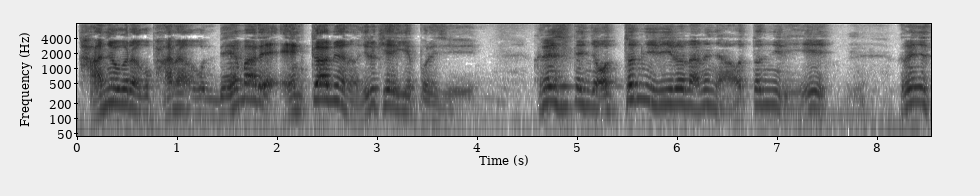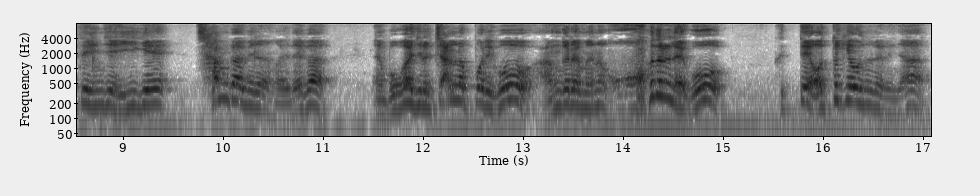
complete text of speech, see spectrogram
반역을 하고 반항하고 내 말에 앵까면은 이렇게 얘기해버리지. 그랬을 때 이제 어떤 일이 일어나느냐, 어떤 일이. 그랬을 때 이제 이게 참감이라는 거예요. 내가 모가지를 잘라버리고 안 그러면은 혼을 내고 그때 어떻게 혼을 내느냐.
